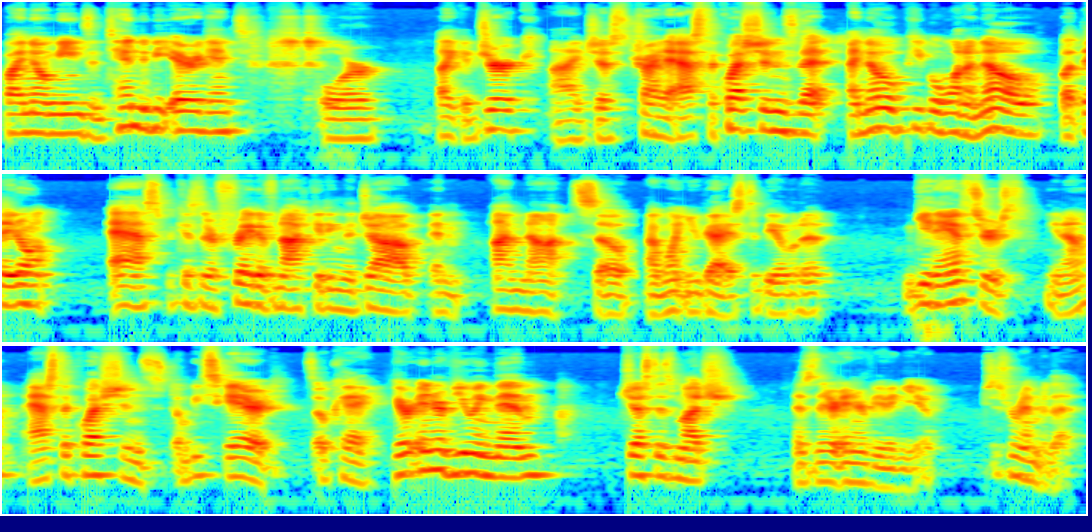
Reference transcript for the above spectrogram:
by no means intend to be arrogant or like a jerk. I just try to ask the questions that I know people want to know, but they don't ask because they're afraid of not getting the job, and I'm not. So I want you guys to be able to get answers, you know? Ask the questions. Don't be scared. It's okay. You're interviewing them just as much as they're interviewing you. Just remember that.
